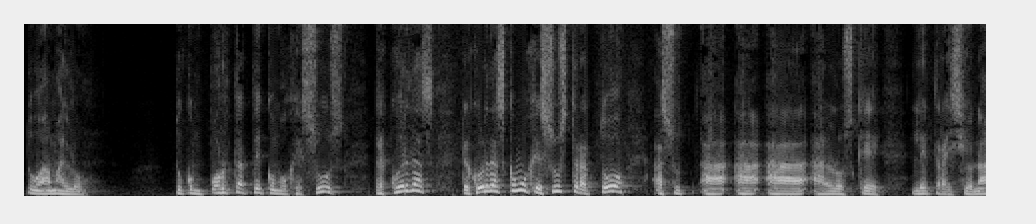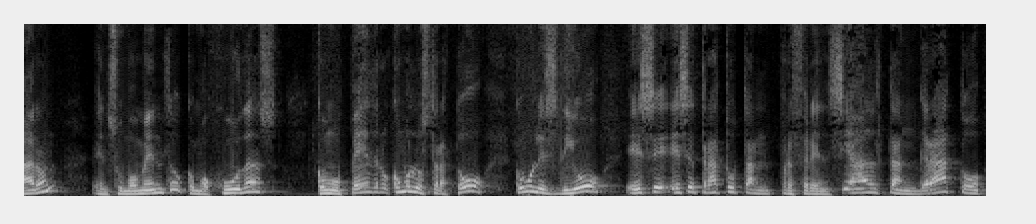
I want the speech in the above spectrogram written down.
Tú ámalo. Tú compórtate como Jesús. ¿Recuerdas, ¿Recuerdas cómo Jesús trató a, los que le traicionaron en su momento, como Judas, como Pedro? ¿Cómo los trató? ¿Cómo les dio ese, ese trato tan preferencial, tan grato,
